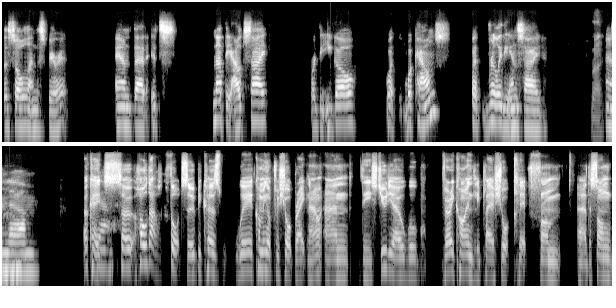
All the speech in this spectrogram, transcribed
the soul and the spirit. And that it's not the outside or the ego what what counts, but really the inside. Right. And mm-hmm. um Okay, yeah. so hold that thought, Sue, because we're coming up to a short break now, and the studio will very kindly play a short clip from uh, the song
